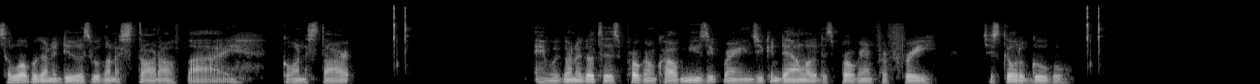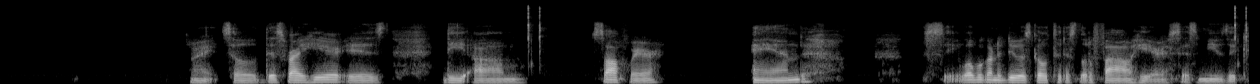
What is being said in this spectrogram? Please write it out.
so what we're going to do is we're going to start off by going to start. And we're going to go to this program called Music Brainz. You can download this program for free. Just go to Google. All right, so this right here is the um, software. And see, what we're going to do is go to this little file here. It says music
